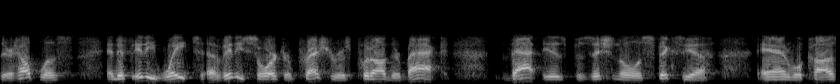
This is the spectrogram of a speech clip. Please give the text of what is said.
they're helpless. And if any weight of any sort or pressure is put on their back, that is positional asphyxia and will cause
